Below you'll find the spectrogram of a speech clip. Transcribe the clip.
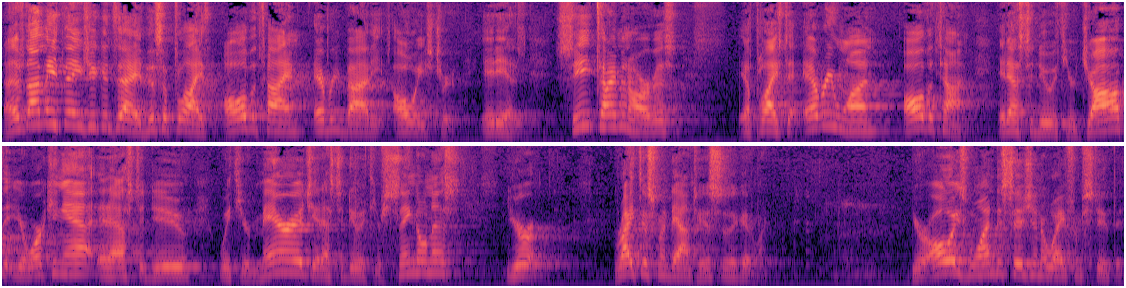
Now, there's not many things you can say. This applies all the time, everybody. It's always true. It is. Seed time and harvest applies to everyone all the time. It has to do with your job that you're working at, it has to do with your marriage, it has to do with your singleness. You're, write this one down too. This is a good one. You're always one decision away from stupid.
